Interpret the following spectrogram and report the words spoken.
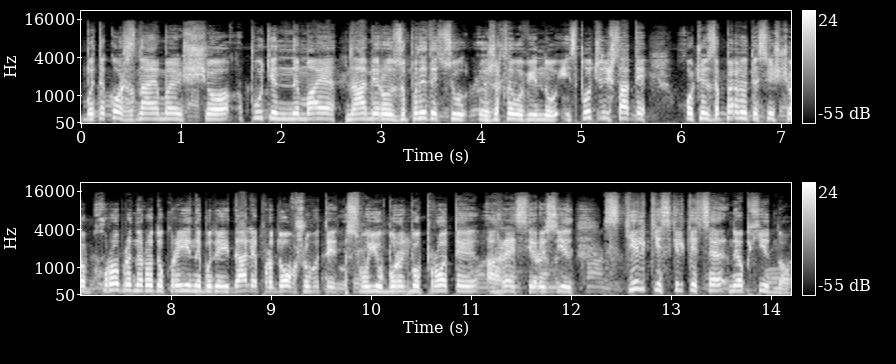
Ми також знаємо, що Путін не має наміру зупинити цю жахливу війну, і Сполучені Штати хочуть запевнитися, що хоробрий народ України буде і далі продовжувати свою боротьбу проти агресії Росії стільки, скільки це необхідно.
